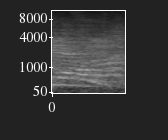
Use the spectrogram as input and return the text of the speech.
Mira é Molina.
